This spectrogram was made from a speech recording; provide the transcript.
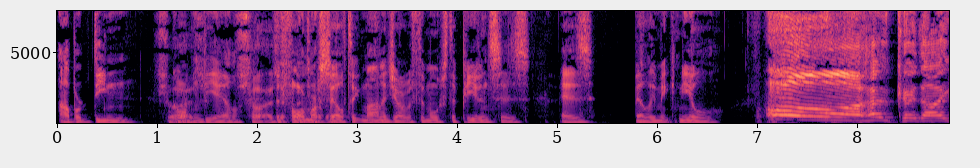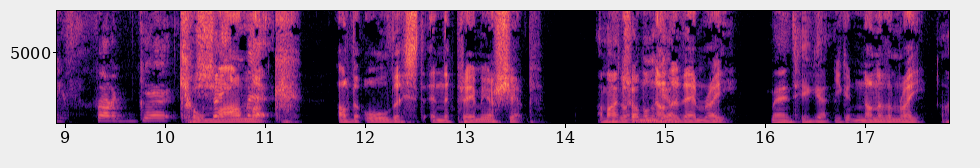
Aberdeen. So Gordon is- Dalziel. so the former Celtic manager with the most appearances is Billy McNeill. Oh, how could I forget? Kilmarnock are the oldest in the Premiership. Am I You got trouble none here? of them right. Man, you get. You got none of them right. Oh,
